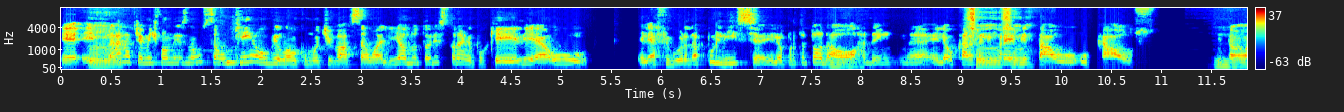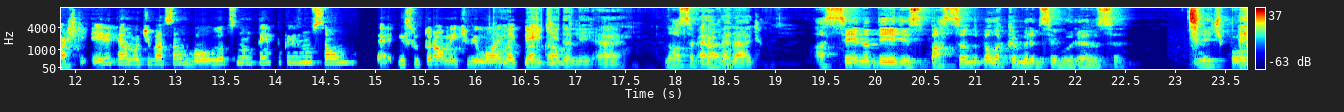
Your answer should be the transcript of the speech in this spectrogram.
É, uhum. Narrativamente falando, eles não são. Quem é o vilão com motivação ali é o Doutor Estranho, porque ele é o, ele é a figura da polícia, ele é o protetor da uhum. ordem, né? Ele é o cara sim, que tá ali pra sim. evitar o, o caos. Então uhum. eu acho que ele tem uma motivação boa, os outros não têm porque eles não são é, estruturalmente vilões. Meio perdido ali, é. Nossa, cara. É verdade. A cena deles passando pela câmera de segurança e é tipo.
